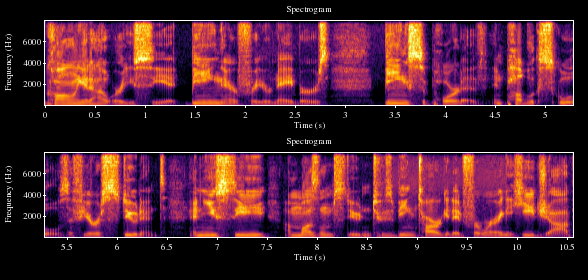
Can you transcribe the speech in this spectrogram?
calling it out where you see it, being there for your neighbors, being supportive in public schools. If you're a student and you see a Muslim student who's being targeted for wearing a hijab,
